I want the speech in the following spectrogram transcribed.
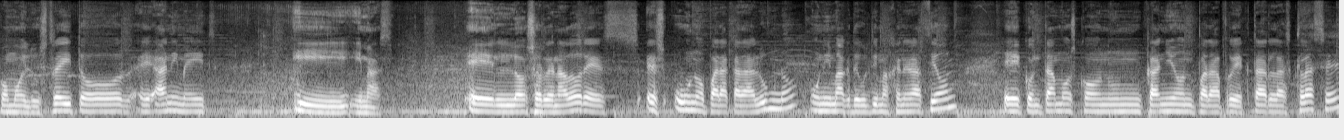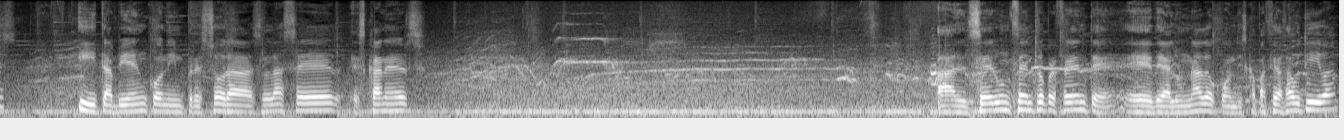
como Illustrator, eh, Animate y, más. los ordenadores es uno para cada alumno, un iMac de última generación, contamos con un cañón para proyectar las clases y también con impresoras láser, escáneres, Al ser un centro preferente eh, de alumnado con discapacidad auditiva,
